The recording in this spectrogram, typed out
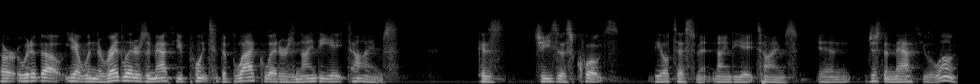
or what about, yeah, when the red letters in Matthew point to the black letters 98 times? Because Jesus quotes the Old Testament 98 times in just in Matthew alone.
